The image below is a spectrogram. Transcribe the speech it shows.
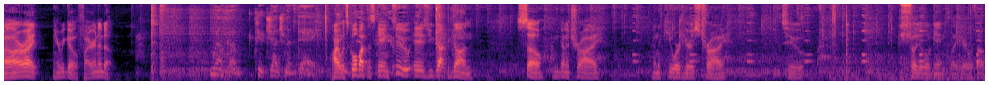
All right, here we go, firing it up. Welcome to Judgment Day. All right, what's cool about this game too is you got the gun. So I'm gonna try, and the keyword here is try, to show you a little gameplay here without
